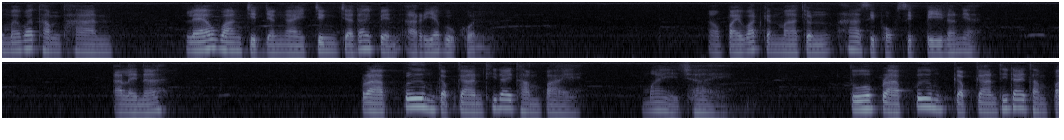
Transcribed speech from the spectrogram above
มไหมว่าทำทาน แล้ววางจิตยังไงจึงจะได้เป็นอริยบุคคล เอาไปวัดกันมาจนห้าสิบหกสิบปีแล้วเนี่ย อะไรนะ ปราบปลื้มกับการที่ได้ทำไป ไม่ใช่ ตัวปราบปลื้มกับการที่ได้ทำไป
